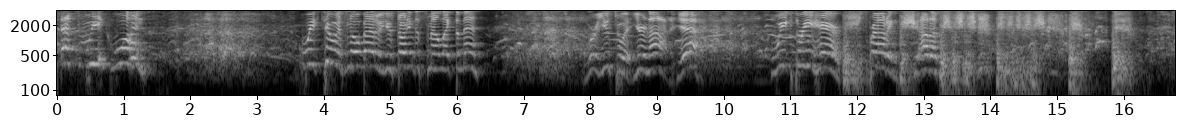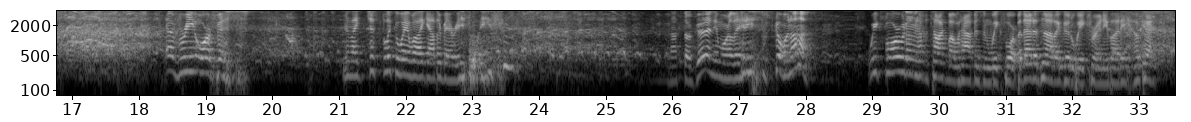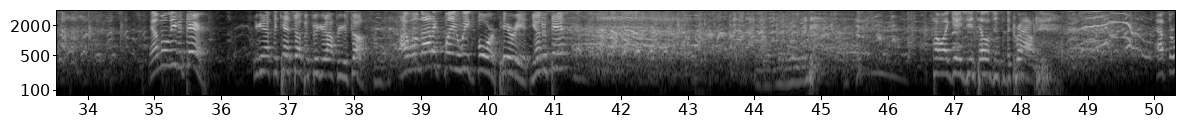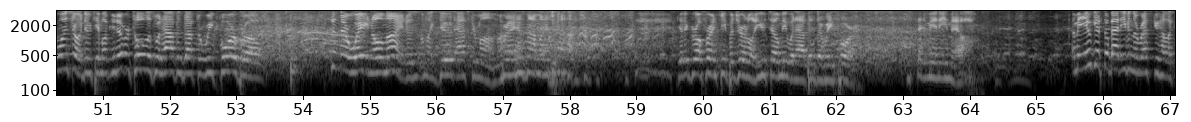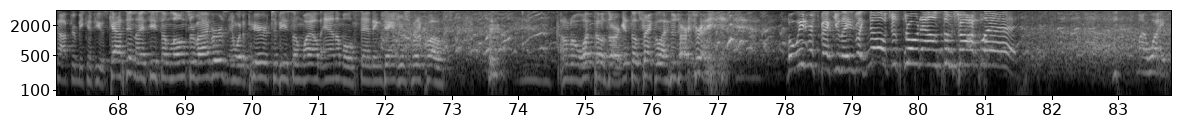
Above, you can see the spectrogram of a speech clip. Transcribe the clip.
That's week one. Week two is no better. You're starting to smell like the men. We're used to it. You're not. Yeah. Week three, hair sprouting out of. Every orifice. You're like, just look away while I gather berries, please. Not so good anymore, ladies. What's going on? Week four, we don't even have to talk about what happens in week four, but that is not a good week for anybody, okay? Yeah, I'm gonna leave it there. You're gonna have to catch up and figure it out for yourself. I will not explain week four, period. You understand? That's how I gauge the intelligence of the crowd. After one show, a dude came up, You never told us what happens after week four, bro. Sitting there waiting all night. And I'm like, Dude, ask your mom, all right? That's not my job. Get a girlfriend, keep a journal. You tell me what happens at week four. He sent me an email. I mean, it would get so bad, even the rescue helicopter would be confused. Captain, I see some lone survivors and what appear to be some wild animals standing dangerously close. I don't know what those are. Get those tranquilizer darts ready. But we'd respect you ladies. Like, no, just throw down some chocolate. it's my wife.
